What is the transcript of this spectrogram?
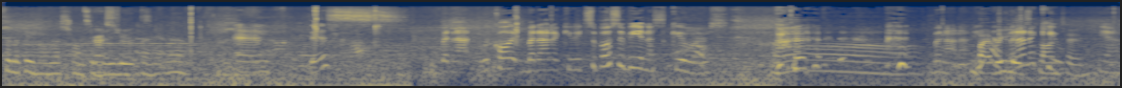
Filipino restaurants, in the Restaurants. UK. Yeah. And this banana, we call it banana Q. It's supposed to be in a skewers. Ah. banana. But really banana plantain. Yeah.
